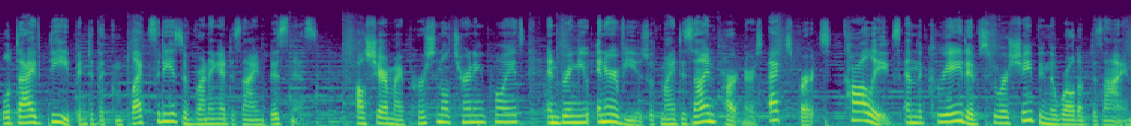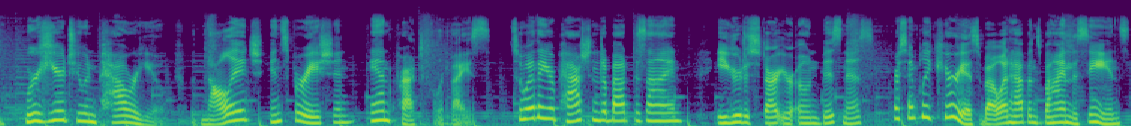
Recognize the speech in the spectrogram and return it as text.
we'll dive deep into the complexities of running a design business. I'll share my personal turning points and bring you interviews with my design partners, experts, colleagues, and the creatives who are shaping the world of design. We're here to empower you with knowledge, inspiration, and practical advice. So, whether you're passionate about design, eager to start your own business, or simply curious about what happens behind the scenes,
